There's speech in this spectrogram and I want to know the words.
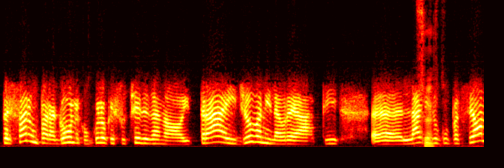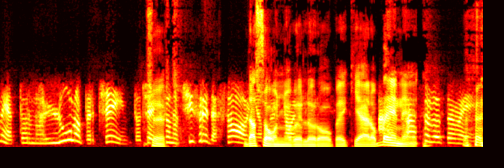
Per fare un paragone con quello che succede da noi, tra i giovani laureati eh, la certo. disoccupazione è attorno all'1%, cioè certo. sono cifre da sogno. Da sogno per, per l'Europa, è chiaro. Ah, Bene. Assolutamente.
